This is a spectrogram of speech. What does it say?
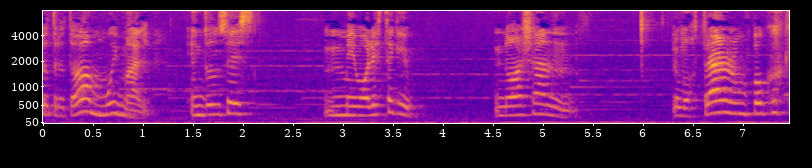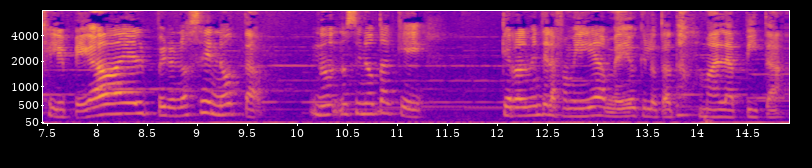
lo trataba muy mal. Entonces, me molesta que no hayan... Lo mostraron un poco que le pegaba a él, pero no se nota. No, no se nota que, que realmente la familia medio que lo trata mal a Pita.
